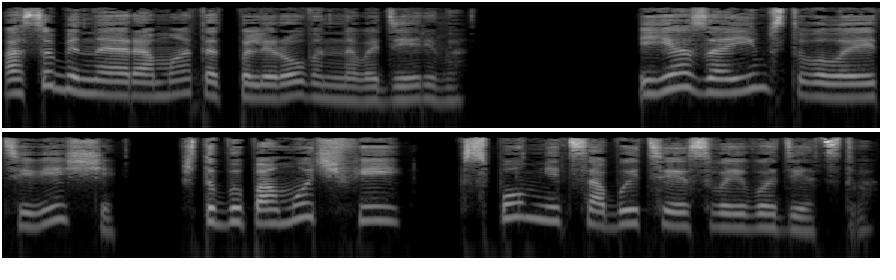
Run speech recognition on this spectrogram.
особенный аромат от полированного дерева. И я заимствовала эти вещи, чтобы помочь фей вспомнить события своего детства.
